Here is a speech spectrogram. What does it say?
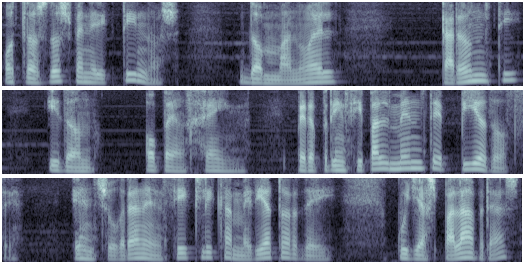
otros dos benedictinos, don Manuel Caronti y don Oppenheim, pero principalmente Pío XII, en su gran encíclica Mediator Dei, cuyas palabras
